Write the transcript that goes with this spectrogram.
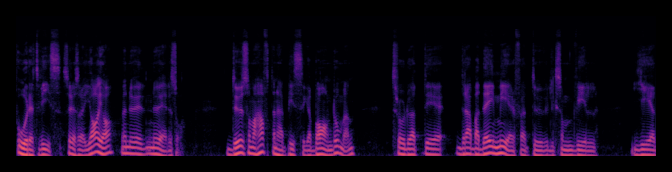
orättvis. Så det är så, ja ja, men nu är, nu är det så. Du som har haft den här pissiga barndomen, tror du att det drabbar dig mer för att du liksom vill ge,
